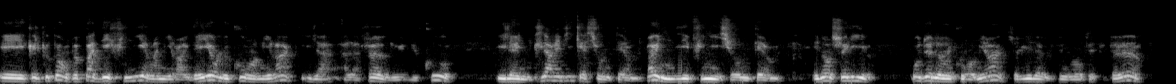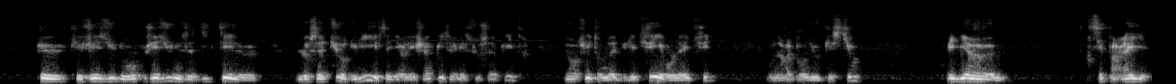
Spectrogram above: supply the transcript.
Et quelque part, on ne peut pas définir un miracle. D'ailleurs, le cours en miracle, il a, à la fin du, cours, il a une clarification de termes, pas une définition de termes. Et dans ce livre, au-delà d'un cours en miracle, celui-là que je vous montrais tout à l'heure, que, Jésus, nous a dicté l'ossature du livre, c'est-à-dire les chapitres et les sous-chapitres, et ensuite on a dû l'écrire, on l'a écrit, on a répondu aux questions. Eh bien, euh, c'est pareil,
